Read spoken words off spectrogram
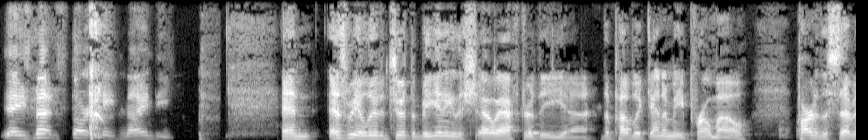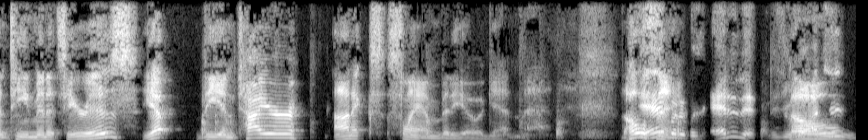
Yeah, he's not in Stargate 90. and as we alluded to at the beginning of the show, after the uh, the Public Enemy promo, part of the 17 minutes here is, yep, the entire Onyx Slam video again. The whole yeah, thing. but it was edited. Did you watch it? no,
